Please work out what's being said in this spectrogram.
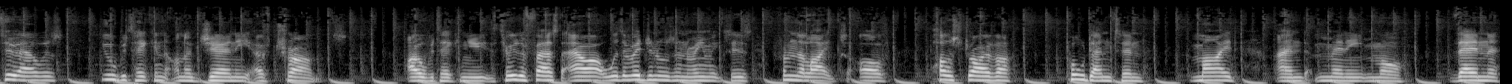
two hours, you will be taken on a journey of trance. I will be taking you through the first hour with originals and remixes from the likes of Pulsedriver, Paul Denton, Myde, and many more. Then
